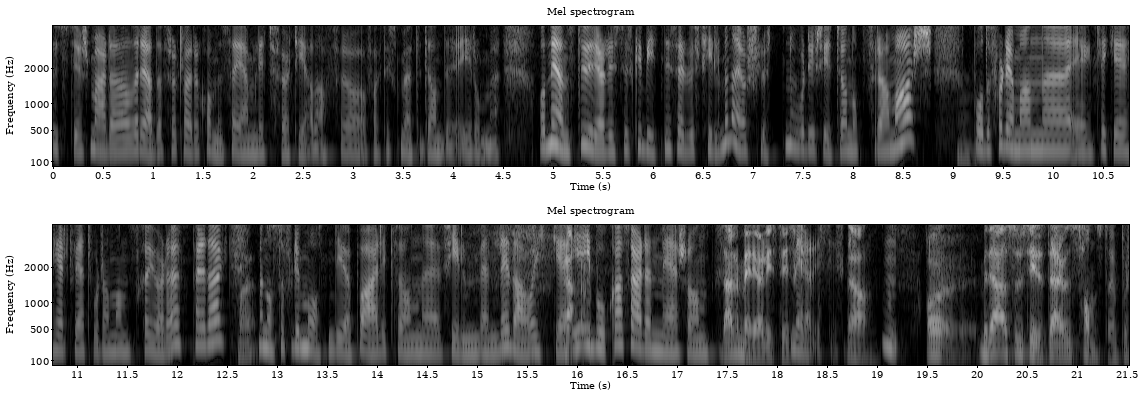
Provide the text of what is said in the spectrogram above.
utstyr som er der allerede, for å klare å komme seg hjem litt før tida. da, For å faktisk møte de andre i rommet. Og den eneste urealistiske biten i selve filmen er jo slutten, hvor de skyter han opp fra Mars. Både fordi man eh, egentlig ikke helt vet hvordan man skal gjøre det per i dag, Nei. men også fordi måten de gjør på er litt sånn eh, filmvennlig. da, og ikke, Ja. i, I boka så er den mer sånn Det er det mer realistisk. mer realistisk. Ja. Og, men det er, som du sier, det er jo en sandstorm på,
